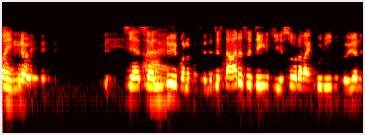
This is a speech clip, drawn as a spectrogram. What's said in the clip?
og ingen derude. Så jeg, så jeg løb under på. Det startede så ideen, fordi jeg så, der var en gut ude på bølgerne.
